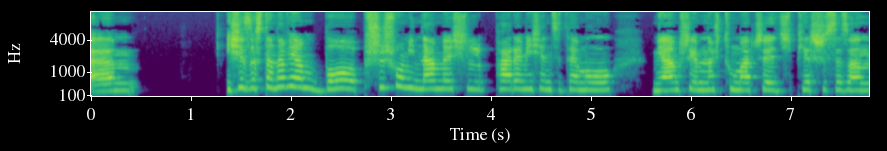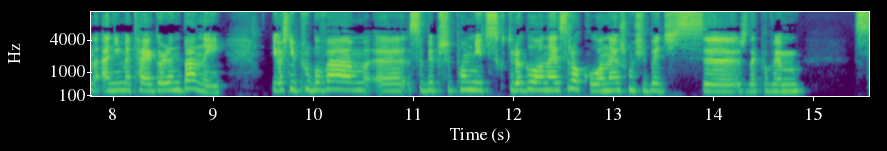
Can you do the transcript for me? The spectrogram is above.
Um, I się zastanawiam, bo przyszło mi na myśl parę miesięcy temu, miałam przyjemność tłumaczyć pierwszy sezon anime Tiger and Bunny. I właśnie próbowałam e, sobie przypomnieć, z którego ona jest roku. Ona już musi być z, że tak powiem, z,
